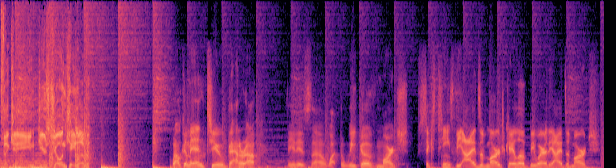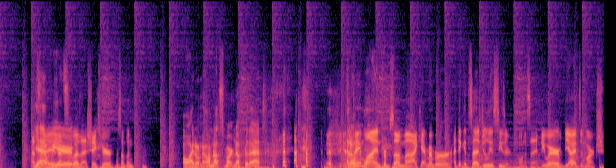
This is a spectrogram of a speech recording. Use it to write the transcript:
The Game. Here's Joe and Caleb. Welcome in to Batter Up. It is uh, what the week of March 16th. The Ides of March, Caleb. Beware the Ides of March. That's Yeah, a, we're- that's, what is that Shakespeare or something? Oh, I don't know. I'm not smart enough for that. It's a don't- line from some. Uh, I can't remember. I think it's uh, Julius Caesar. I want to say, "Beware of the Ides of March."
